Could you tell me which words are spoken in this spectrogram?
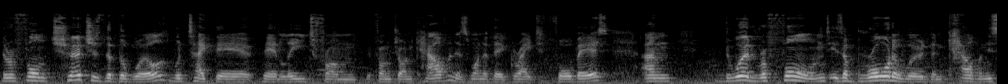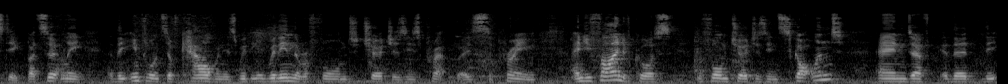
The Reformed churches of the world would take their, their lead from, from John Calvin as one of their great forebears. Um, the word reformed is a broader word than Calvinistic, but certainly the influence of Calvin is within, within the Reformed churches is, is supreme. And you find, of course, Reformed churches in Scotland, and uh, the, the,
